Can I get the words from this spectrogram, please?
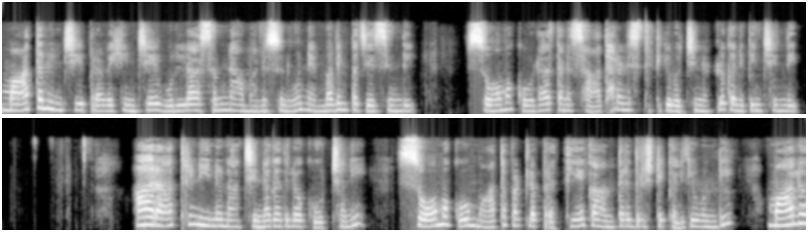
మాత నుంచి ప్రవహించే ఉల్లాసం నా మనసును నెమ్మదింపజేసింది. సోమ కూడా తన సాధారణ స్థితికి వచ్చినట్లు కనిపించింది. ఆ రాత్రి నేను నా చిన్న గదిలో కూర్చొని సోమకు మాత పట్ల ప్రత్యేక అంతర్దృష్టి కలిగి ఉండి మాలో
